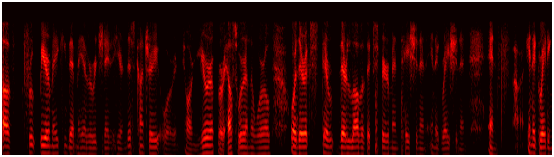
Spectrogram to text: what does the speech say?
of fruit beer making that may have originated here in this country or in, or in Europe or elsewhere in the world, or their their their love of experimentation and integration and and uh, integrating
